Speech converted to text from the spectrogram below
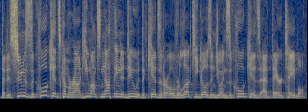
But as soon as the cool kids come around, he wants nothing to do with the kids that are overlooked. He goes and joins the cool kids at their table.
